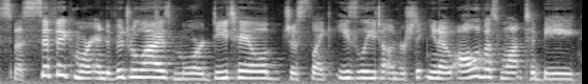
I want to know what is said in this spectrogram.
specific, more individualized, more detailed, just like easily to understand. You know, all of us want to be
